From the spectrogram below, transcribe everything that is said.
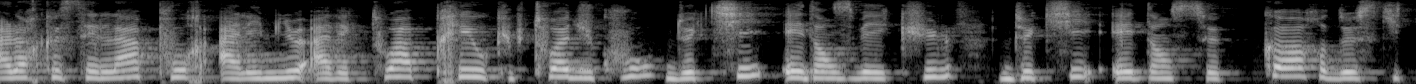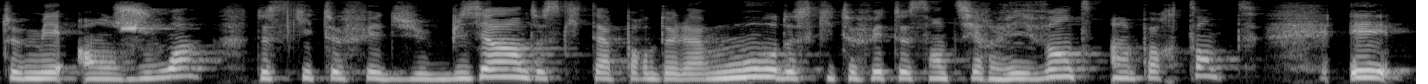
alors que c'est là pour aller mieux avec toi. Préoccupe-toi du coup de qui est dans ce véhicule, de qui est dans ce corps, de ce qui te met en joie, de ce qui te fait du bien, de ce qui t'apporte de l'amour, de ce qui te fait te sentir vivante, importante. Et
